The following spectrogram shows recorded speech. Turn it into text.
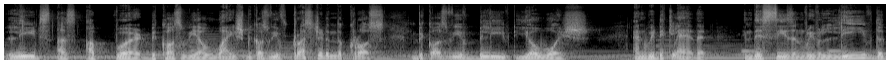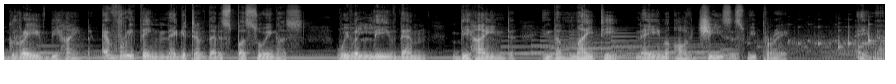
leads us upward because we are wise, because we have trusted in the cross, because we have believed your voice. And we declare that in this season we will leave the grave behind. Everything negative that is pursuing us, we will leave them behind in the mighty name of Jesus, we pray. Amen.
